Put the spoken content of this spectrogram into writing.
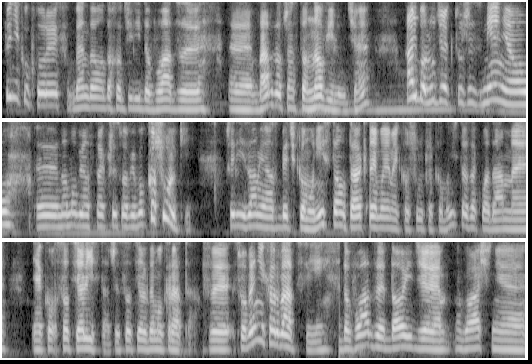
w wyniku których będą dochodzili do władzy bardzo często nowi ludzie, albo ludzie, którzy zmienią, no mówiąc tak przysłowiowo, koszulki czyli zamiast być komunistą, tak, zajmujemy koszulkę komunista, zakładamy jako socjalista czy socjaldemokrata. W Słowenii i Chorwacji do władzy dojdzie właśnie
